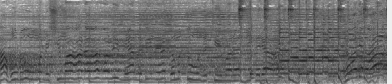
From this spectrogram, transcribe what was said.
આ હુડું મન શિમાડા વાળી મેલડીને ગમતું નથી મારા દીકરા. રવા બાપ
